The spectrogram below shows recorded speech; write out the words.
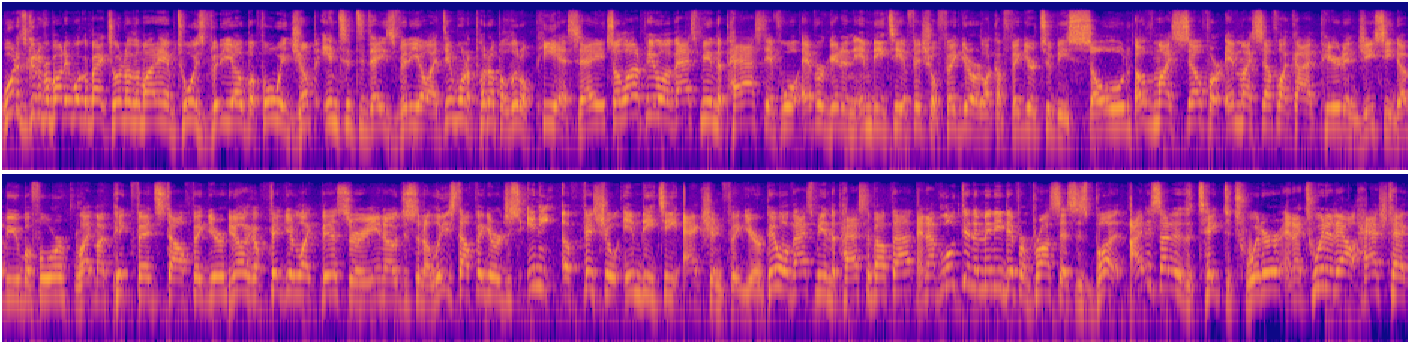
What is good everybody? Welcome back to another My Damn Toys video. Before we jump into today's video, I did want to put up a little PSA. So a lot of people have asked me in the past if we'll ever get an MDT official figure or like a figure to be sold of myself or in myself like I appeared in GCW before. Like my pick fed style figure. You know, like a figure like this or, you know, just an elite style figure or just any official MDT action figure. People have asked me in the past about that and I've looked into many different processes, but I decided to take to Twitter and I tweeted out hashtag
